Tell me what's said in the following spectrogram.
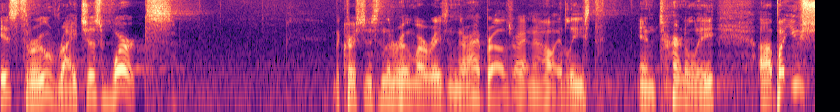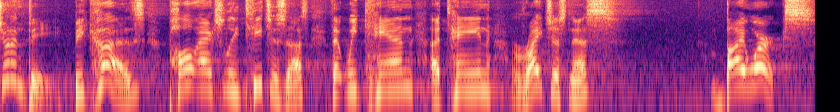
is through righteous works. The Christians in the room are raising their eyebrows right now, at least internally. Uh, but you shouldn't be, because Paul actually teaches us that we can attain righteousness by works.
